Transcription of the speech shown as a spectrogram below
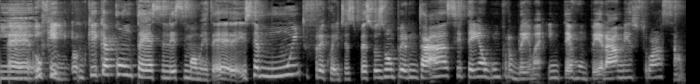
E, é, o, que, o que, que acontece nesse momento? É, isso é muito frequente. As pessoas vão perguntar se tem algum problema em interromper a menstruação.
